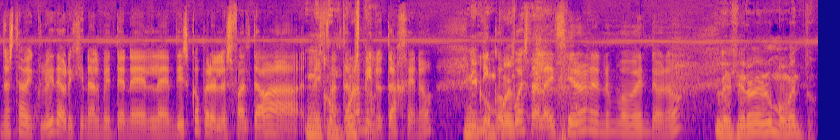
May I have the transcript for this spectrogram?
no estaba incluida originalmente en el en disco, pero les faltaba, Ni les faltaba minutaje, ¿no? Ni compuesta. compuesta. la hicieron en un momento, ¿no? Le hicieron en un momento,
